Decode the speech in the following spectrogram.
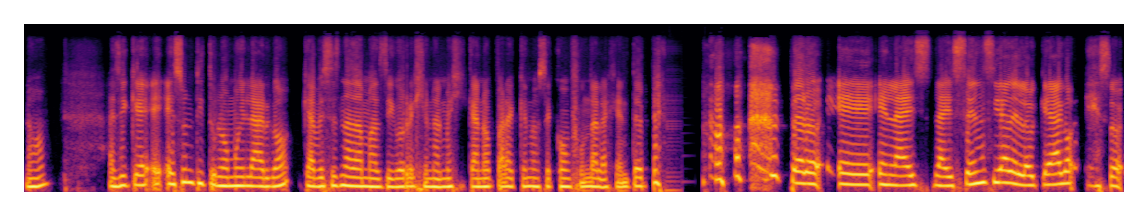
¿no? Así que e, es un título muy largo, que a veces nada más digo regional mexicano para que no se confunda la gente, pero, eh, en la, la, esencia de lo que hago, eso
